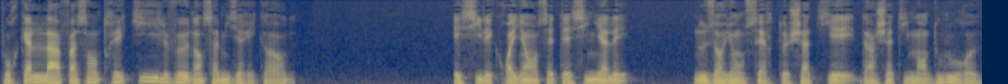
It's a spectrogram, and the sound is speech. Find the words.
pour qu'Allah fasse entrer qui il veut dans sa miséricorde. Et si les croyances étaient signalées, nous aurions certes châtié d'un châtiment douloureux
